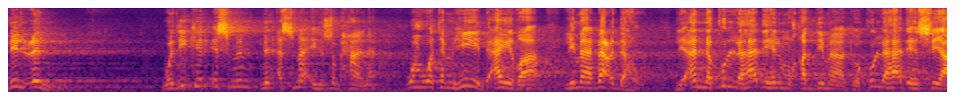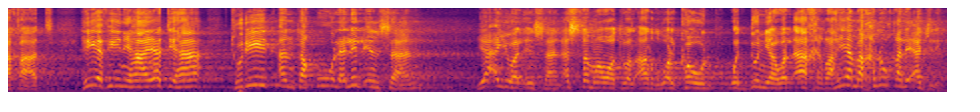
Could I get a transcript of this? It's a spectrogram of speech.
للعلم. وذكر اسم من أسمائه سبحانه وهو تمهيد أيضا لما بعده لأن كل هذه المقدمات وكل هذه السياقات هي في نهايتها تريد أن تقول للإنسان يا أيها الإنسان السماوات والأرض والكون والدنيا والآخرة هي مخلوقة لأجلك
